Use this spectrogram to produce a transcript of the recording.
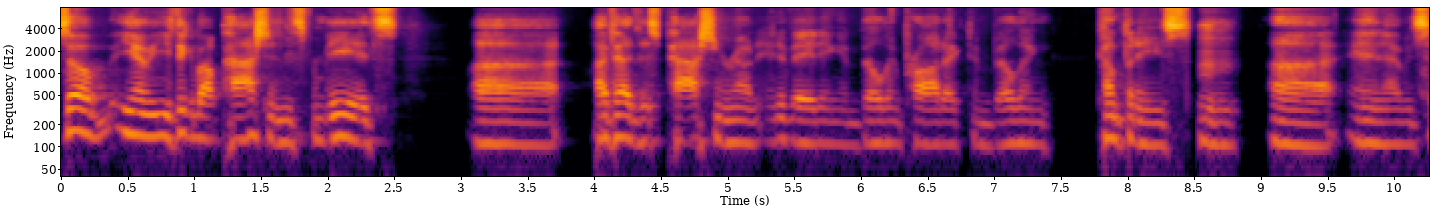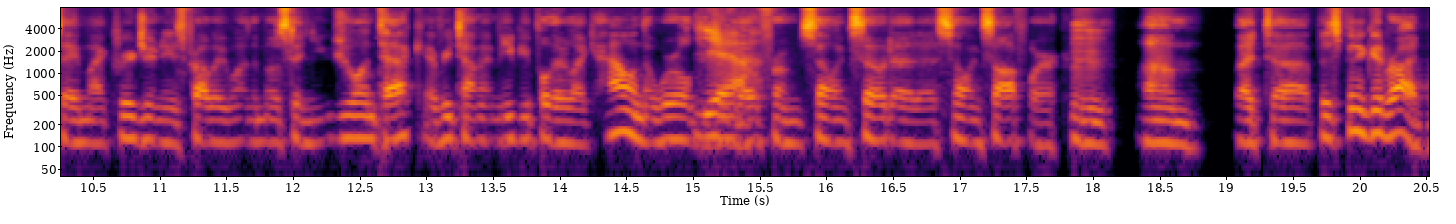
So, you know, you think about passions for me, it's, uh, I've had this passion around innovating and building product and building companies. Mm-hmm. Uh, and I would say my career journey is probably one of the most unusual in tech. Every time I meet people, they're like, "How in the world did yeah. you go from selling soda to selling software?" Mm-hmm. Um, but uh, but it's been a good ride.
